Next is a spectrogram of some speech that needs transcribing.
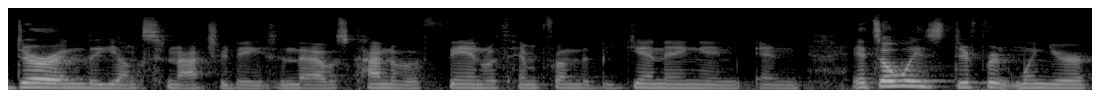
during the young Sinatra days and that I was kind of a fan with him from the beginning and, and it's always different when you're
